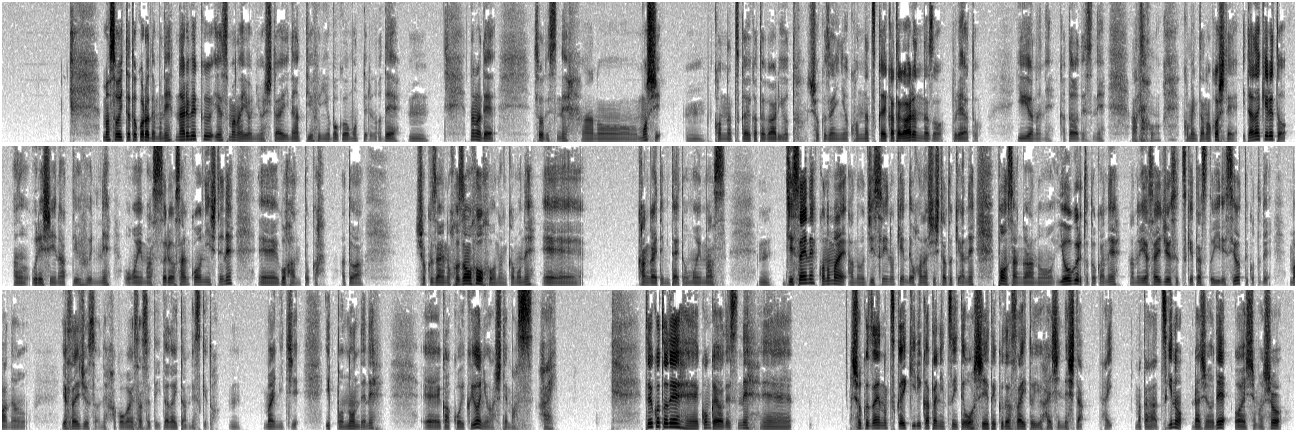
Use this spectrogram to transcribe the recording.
まあそういったところでもね、なるべく休まないようにはしたいなっていうふうに僕は思ってるので、うん。なので、そうですね、あのー、もし、うん、こんな使い方があるよと、食材にはこんな使い方があるんだぞ、プレイヤーというようなね、方はですね、あの、コメント残していただけると、あの、嬉しいなっていうふうにね、思います。それを参考にしてね、えー、ご飯とか、あとは、食材の保存方法なんかもね、えー、考えてみたいと思います。うん。実際ね、この前、あの、自炊の件でお話しした時はね、ポンさんがあの、ヨーグルトとかね、あの、野菜ジュース付け足すといいですよってことで、まあ、あの、野菜ジュースはね、箱買いさせていただいたんですけど、うん。毎日1本飲んでね、えー、学校行くようにはしてます。はい。ということで、えー、今回はですね、えー、食材の使い切り方について教えてくださいという配信でした。はい。また次のラジオでお会いしましょう。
